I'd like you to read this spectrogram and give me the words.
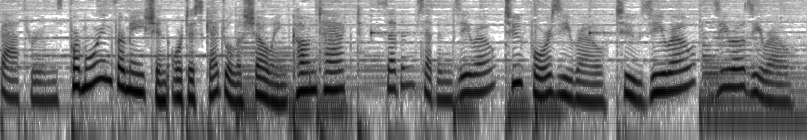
bathrooms. For more information or to schedule a showing, contact 770 240 2000.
